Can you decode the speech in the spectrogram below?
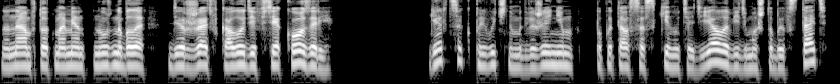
но нам в тот момент нужно было держать в колоде все козыри. Герцог привычным движением попытался скинуть одеяло, видимо, чтобы встать.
